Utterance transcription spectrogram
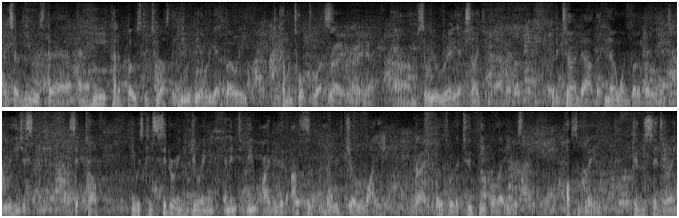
And so he was there, and he kind of boasted to us that he would be able to get Bowie to come and talk to us. Right, right, yeah. Um, so we were really excited about it. But it turned out that no one got a Bowie interview. He just zipped off. He was considering doing an interview either with us or with Jo Whiley. Right. Those were the two people that he was possibly considering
